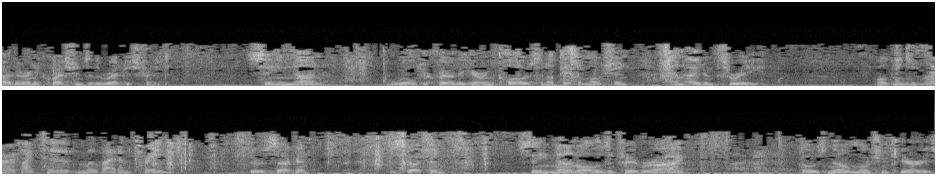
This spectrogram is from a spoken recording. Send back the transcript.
Are there any questions of the registrant? Seeing none, we'll declare the hearing closed, and I'll take a motion on item three. Alderman Thank you, sir. I'd like to move item three. Is there a second? Discussion? Seeing none, all those in favor, aye. Opposed, no. Motion carries.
